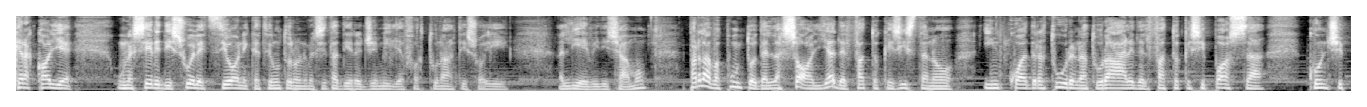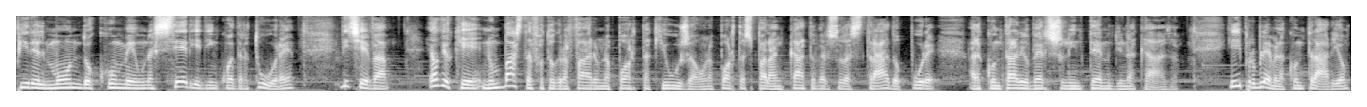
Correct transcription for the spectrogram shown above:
che raccoglie una serie di sue lezioni che ha tenuto all'Università di Reggio Emilia, fortunati i suoi allievi, diciamo, parlava appunto della soglia, del fatto che esistano inquadrature naturali, del fatto che si possa concepire il mondo come una serie di inquadrature, diceva è ovvio che non basta fotografare una porta chiusa o una porta spalancata verso la strada oppure al contrario verso l'interno di una casa. Il problema al contrario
